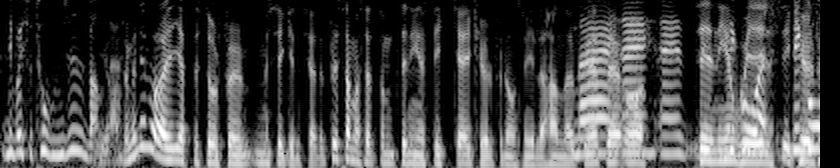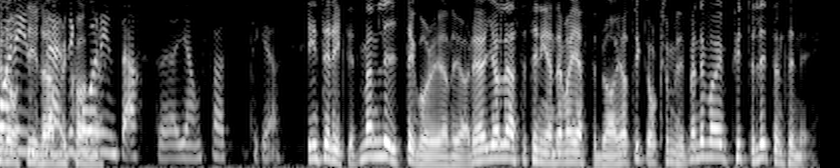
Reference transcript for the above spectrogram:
det var ju så tongivande. Ja, men det var jättestort för musikintresserade. På samma sätt som tidningen Sticka är kul för de som gillar handarbete. nej, och nej, tidningen det går- Wheels är det kul för de som gillar Det amerikaner. går inte att uh, jämföra tycker jag. Inte riktigt, men lite går det ju ändå att göra. Jag läste tidningen, den var jättebra. Jag tyckte också men det var en pytteliten tidning.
